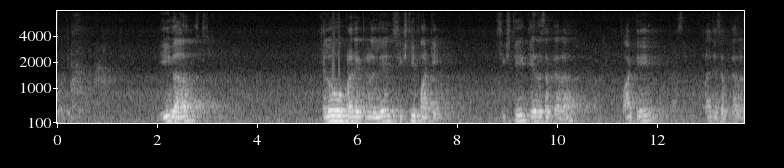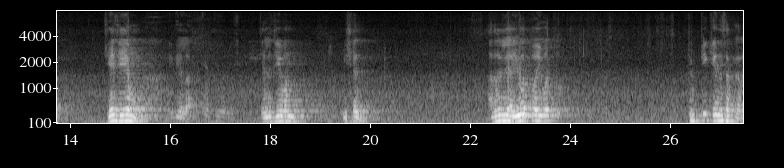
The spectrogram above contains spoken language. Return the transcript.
ಕೊಡ್ತಿತ್ತು. ಈಗ ಕೆಲವು ಪ್ರಾಜೆಕ್ಟ್ಗಳಲ್ಲಿ ಸಿಕ್ಸ್ಟಿ ಫಾರ್ಟಿ, ಸಿಕ್ಸ್ಟಿ ಕೇಂದ್ರ ಸರ್ಕಾರ, ಫಾರ್ಟಿ ರಾಜ್ಯ ಸರ್ಕಾರ, ಜೆ ಜೆ ಎಂ ಇದೆಯಲ್ಲ, ಜಲಜೀವನ್ ಮಿಷನ್, ಅದರಲ್ಲಿ ಐವತ್ತು ಐವತ್ತು, ಫಿಫ್ಟಿ ಕೇಂದ್ರ ಸರ್ಕಾರ,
